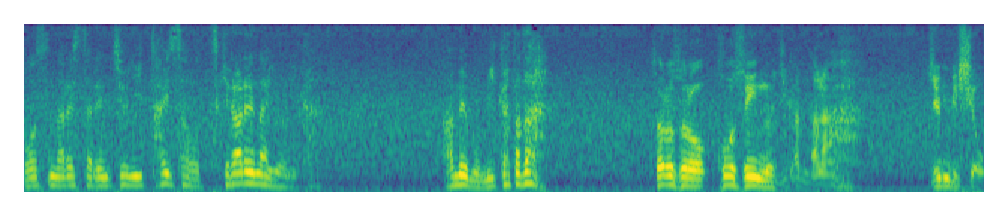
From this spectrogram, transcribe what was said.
コース慣れした連中に大差をつけられないようにか。雨も味方だ。そろそろコースインの時間だな。準備しよう。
